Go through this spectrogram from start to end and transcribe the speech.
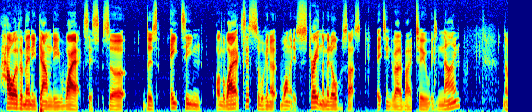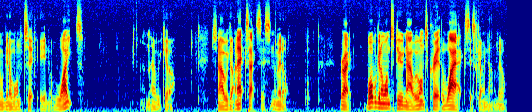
however many down the y-axis. So there's 18 on the y-axis, so we're going to want it straight in the middle, so that's 18 divided by 2 is 9. Then we're going to want it in white, and there we go. So now we've got an x-axis in the middle. Right, what we're going to want to do now, we want to create the y-axis going down the middle.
